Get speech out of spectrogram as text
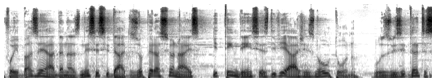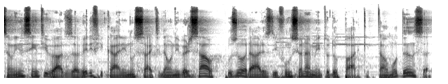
foi baseada nas necessidades operacionais e tendências de viagens no outono. Os visitantes são incentivados a verificarem no site da Universal os horários de funcionamento do parque. Tal mudança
